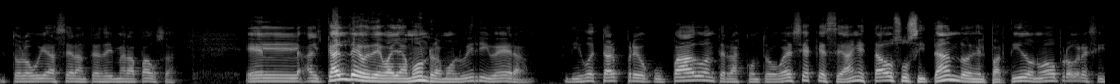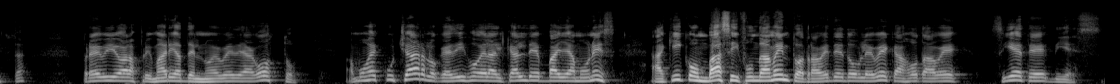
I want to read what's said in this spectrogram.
Esto lo voy a hacer antes de irme a la pausa. El alcalde de Bayamón, Ramón Luis Rivera, dijo estar preocupado ante las controversias que se han estado suscitando en el Partido Nuevo Progresista previo a las primarias del 9 de agosto. Vamos a escuchar lo que dijo el alcalde Bayamonés aquí con base y fundamento a través de WKJB 710.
